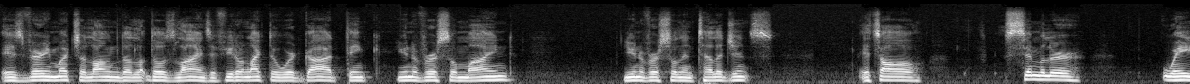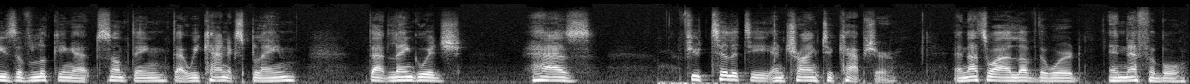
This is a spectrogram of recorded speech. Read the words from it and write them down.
is very much along the, those lines. If you don't like the word God, think universal mind, universal intelligence. It's all similar ways of looking at something that we can explain. That language has futility in trying to capture. And that's why I love the word ineffable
